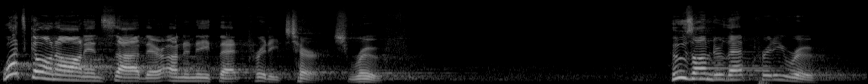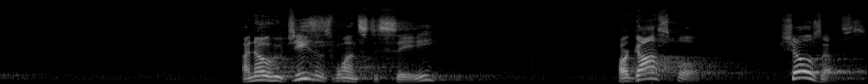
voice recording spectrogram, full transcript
what's going on inside there underneath that pretty church roof? Who's under that pretty roof? I know who Jesus wants to see. Our gospel shows us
